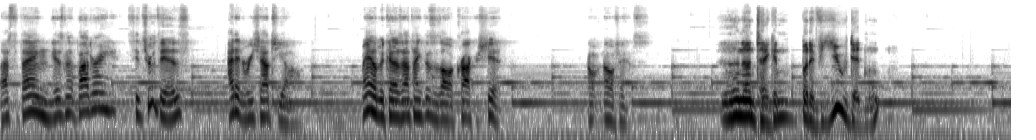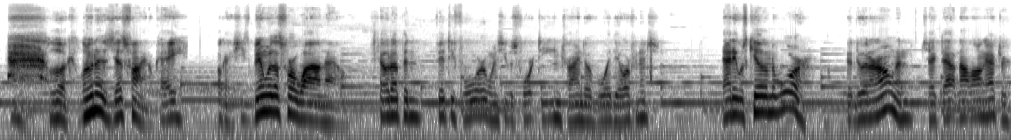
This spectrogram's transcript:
That's the thing, isn't it, Padre? See, the truth is, I didn't reach out to y'all. Mainly because I think this is all a crock of shit. No, no offense. Uh, None taken, but if you didn't. Look, Luna is just fine, okay? Okay, she's been with us for a while now. Showed up in 54 when she was 14, trying to avoid the orphanage. Daddy was killed in the war. Couldn't do it on her own and checked out not long after.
